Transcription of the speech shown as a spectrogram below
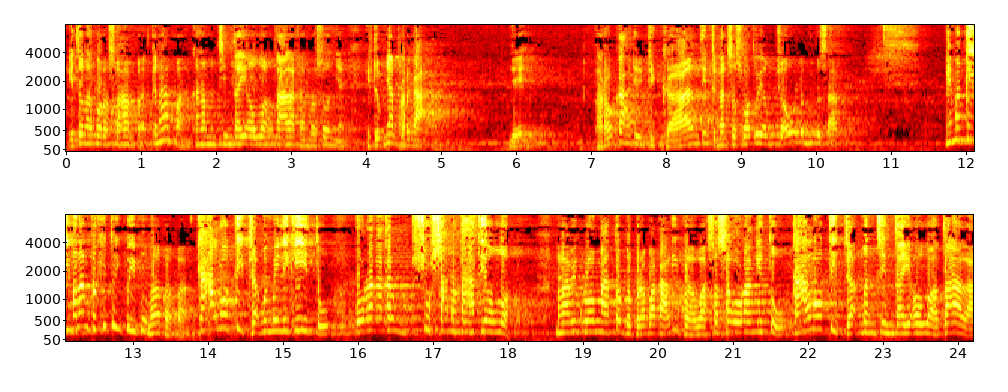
Itulah para sahabat. Kenapa? Karena mencintai Allah Taala dan Rasulnya. Hidupnya berkah. Jadi barokah diganti dengan sesuatu yang jauh lebih besar. Memang keimanan begitu ibu-ibu bapak-bapak. Kalau tidak memiliki itu, orang akan susah mentaati Allah. Menawi kula matur beberapa kali bahwa seseorang itu kalau tidak mencintai Allah taala,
